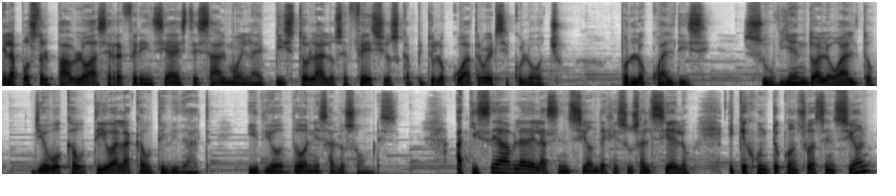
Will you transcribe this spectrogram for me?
El apóstol Pablo hace referencia a este salmo en la epístola a los Efesios capítulo 4 versículo 8, por lo cual dice, subiendo a lo alto, llevó cautiva la cautividad y dio dones a los hombres. Aquí se habla de la ascensión de Jesús al cielo y que junto con su ascensión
